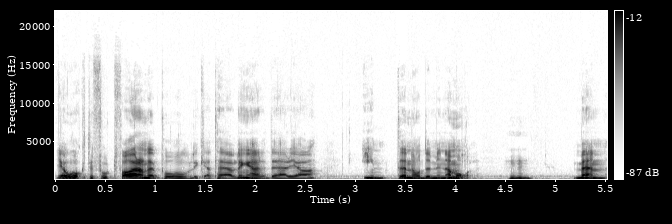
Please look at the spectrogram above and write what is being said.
jag åkte fortfarande på olika tävlingar där jag inte nådde mina mål. Mm. Men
